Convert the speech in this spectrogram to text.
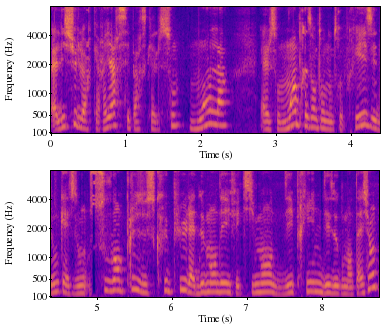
à l'issue de leur carrière, c'est parce qu'elles sont moins là. elles sont moins présentes en entreprise et donc elles ont souvent plus de scrupules à demander effectivement des primes, des augmentations,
